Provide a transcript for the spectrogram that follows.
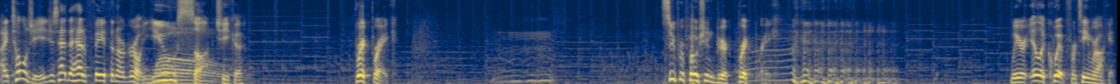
I told you, you just had to have faith in our girl. You suck, Chica. Brick break. Super potion brick brick break. We are ill-equipped for Team Rocket.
